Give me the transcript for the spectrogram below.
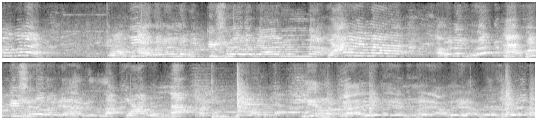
ಬುಲ್ಬುಲ ಅವನನ್ನು ಹುಟ್ಟಿಸಿದವರು ಯಾರಿಲ್ಲ ಯಾರು ಇಲ್ಲ ಅವನನ್ನು ಹಾ. ಹುಟ್ಟಿಸಿದವರು ಯಾರಿಲ್ಲ ಯಾರಿಲ್ಲ ಹೌದಲ್ಲ ನಿಮ್ಮ ತಾಯಿನ ನಿಮ್ಮ ಅವೇ ಅವೇ ಹೆಸರು ಏನು?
